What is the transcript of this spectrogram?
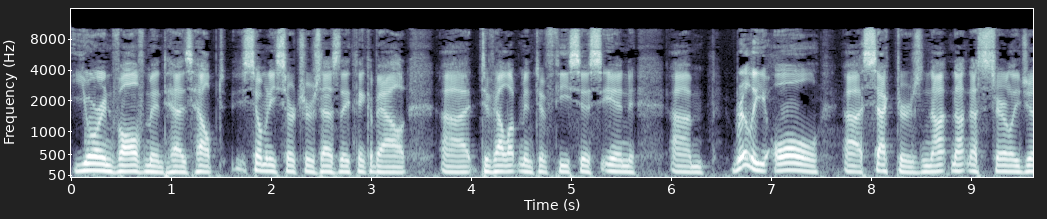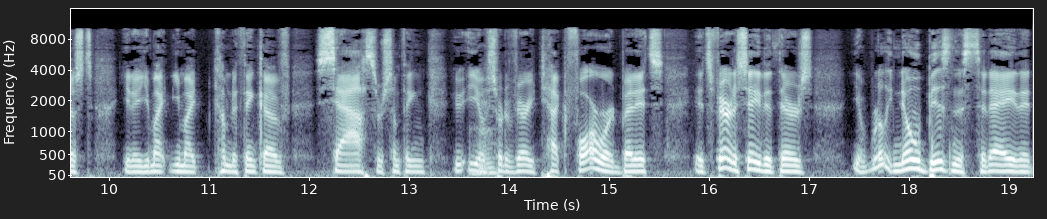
your involvement has helped so many searchers as they think about uh, development of thesis in um, really all uh, sectors, not not necessarily just you know you might you might come to think of SaaS or something you mm-hmm. know sort of very tech forward, but it's it's fair to say that there's you know really no business today that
